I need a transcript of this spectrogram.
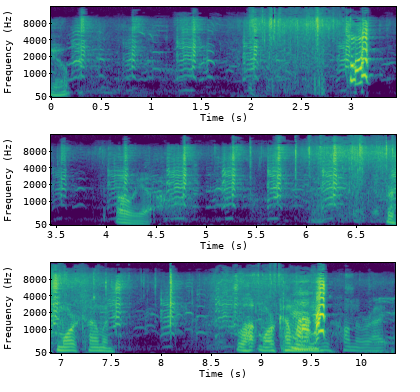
Yep. Oh yeah. There's more coming. A lot more coming on the, on the right.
